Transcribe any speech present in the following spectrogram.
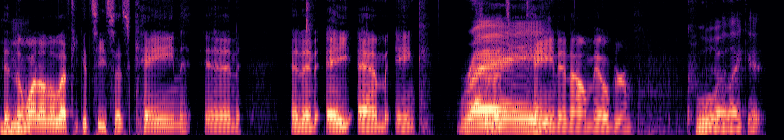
And the one on the left, you can see says Kane and and then AM Inc. Right. So that's Kane and Al Milgrom. Cool, I like it.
